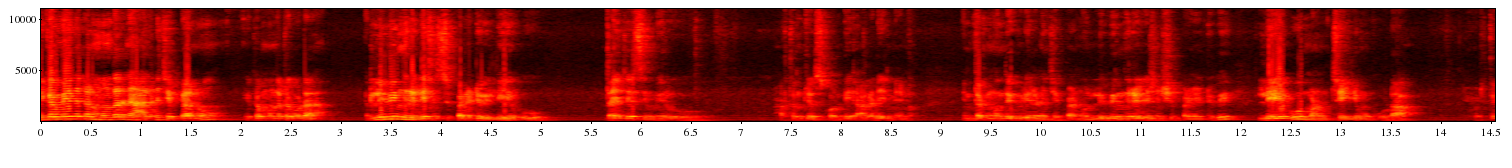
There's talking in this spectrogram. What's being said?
ఇక మీదట ముందర నేను ఆల్రెడీ చెప్పాను. ఇక ముందట కూడా లివింగ్ రిలేషన్షిప్ అనేటివి లేవు. దయచేసి మీరు అర్థం చేసుకోండి. ఆల్రెడీ నేను ఇంతకుముందు వీడియోలో నేను చెప్పాను. లివింగ్ రిలేషన్షిప్ అనేటివి లేవు మనం చెయ్యము కూడా. ఎవరైతే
